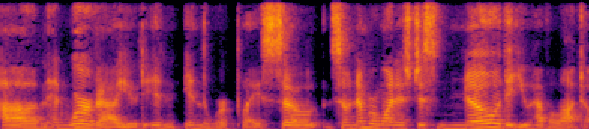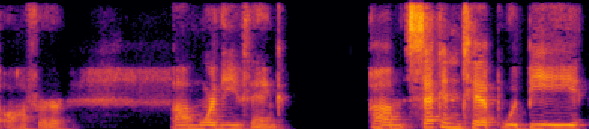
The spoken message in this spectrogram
um, and were valued in in the workplace. So so number one is just know that you have a lot to offer, um, more than you think. Um, second tip would be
